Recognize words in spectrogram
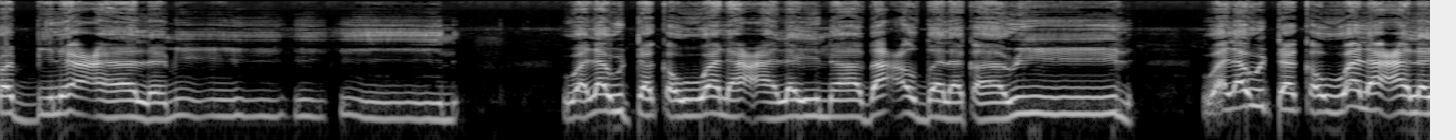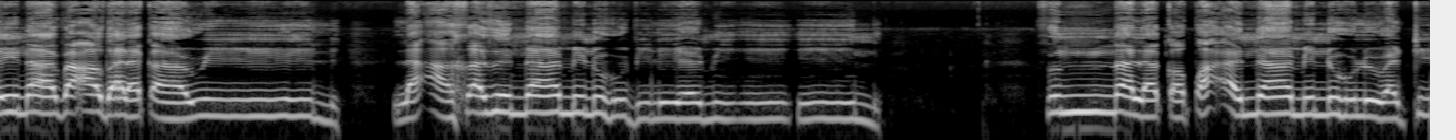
رب العالمين. ولو تقول علينا بعض الأقاويل ولو تقول علينا بعض الأقاويل. لأخذنا منه باليمين. ثم لقطعنا منه الوتين.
